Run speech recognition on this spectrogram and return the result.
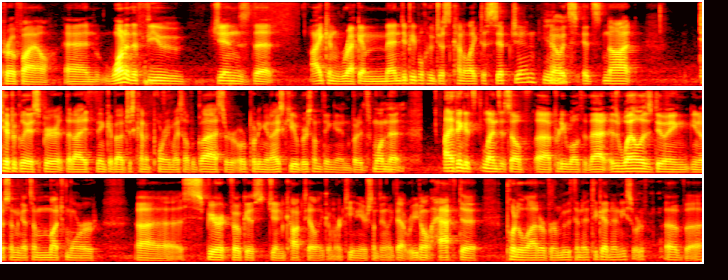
profile. And one of the few gins that I can recommend to people who just kind of like to sip gin. You know, mm-hmm. it's it's not typically a spirit that I think about just kind of pouring myself a glass or, or putting an ice cube or something in, but it's one that I think it lends itself uh, pretty well to that, as well as doing you know something that's a much more uh, spirit focused gin cocktail like a martini or something like that, where you don't have to put a lot of vermouth in it to get any sort of of, uh,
